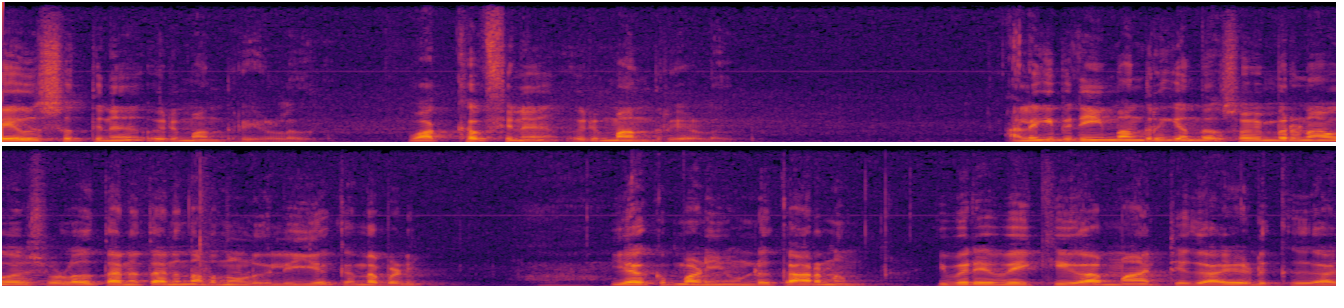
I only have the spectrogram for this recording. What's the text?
ദേവസ്വത്തിന് ഒരു മന്ത്രിയുള്ളത്. വഖഫിന് ഒരു മന്ത്രിയുള്ളത്. അല്ലെങ്കിൽ പിന്നെ ഈ മന്ത്രിക്ക് എന്താ സ്വയംഭരണാവകാശമുള്ളത് തന്നെ തന്നെ നടന്നുകൊള്ളില്ല ഇയാൾക്ക് എന്താ പണി? ഇയാൾക്കും പണിയുണ്ട്. കാരണം ഇവരെ വയ്ക്കുക മാറ്റുക എടുക്കുക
